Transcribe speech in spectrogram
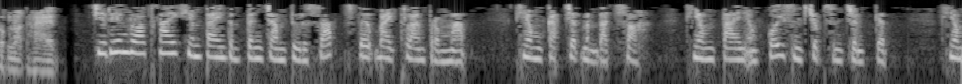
កំណត់ហេតុជារៀងរាល់ថ្ងៃខ្ញុំតែងទន្ទឹងចាំទូរស័ព្ទស្ទើរបែកខ្លាំងប្រមាត់ខ្ញុំកាត់ចិត្តមិនដាច់សោះខ្ញុំតែងអង្គុយសញ្ជប់សញ្ជឹងគិតខ្ញុំ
